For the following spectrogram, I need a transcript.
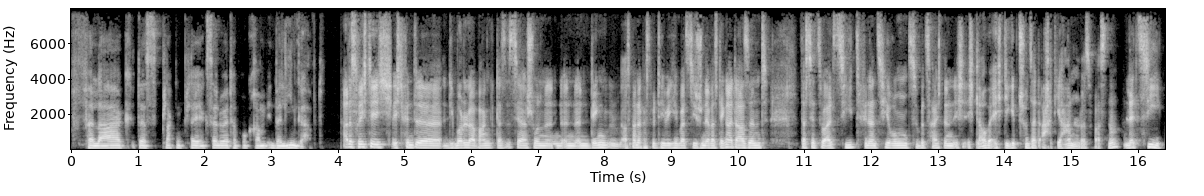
Verlag das Plug and Play Accelerator Programm in Berlin gehabt. Alles richtig. Ich finde, die Modular Bank, das ist ja schon ein, ein, ein, Ding, aus meiner Perspektive jeweils, die schon etwas länger da sind. Das jetzt so als Seed-Finanzierung zu bezeichnen, ich, ich glaube echt, die gibt es schon seit acht Jahren oder sowas. Ne? Let's see.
